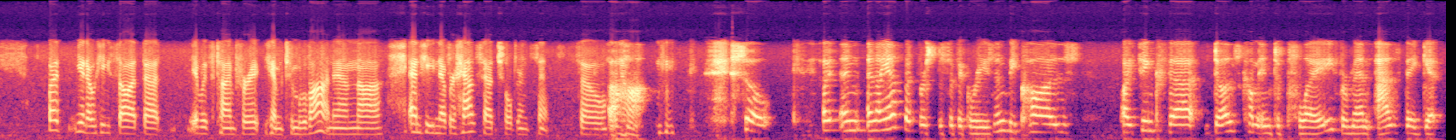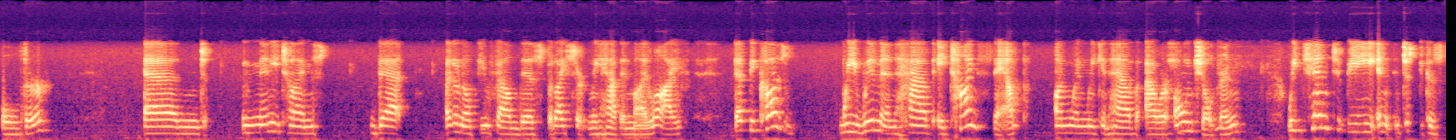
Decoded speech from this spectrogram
but, you know, he saw it that it was time for him to move on and, uh, and he never has had children since. So. Uh huh. so, and and I ask that for a specific reason because I think that does come into play for men as they get older. And many times that, I don't know if you found this, but I certainly have in my life, that because we women have a time stamp on when we can have our own children, we tend to be, and just because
